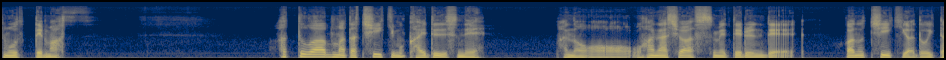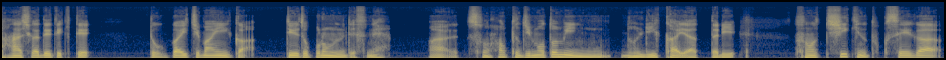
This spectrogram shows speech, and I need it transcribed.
思ってます。あとは、また地域も変えてですね、あのー、お話は進めてるんで、他の地域がどういった話が出てきて、どこが一番いいかっていうところもですね、まあ、その本当地元民の理解だったり、その地域の特性が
